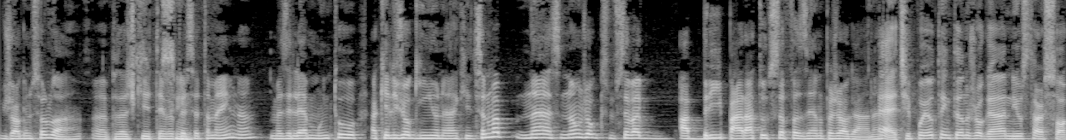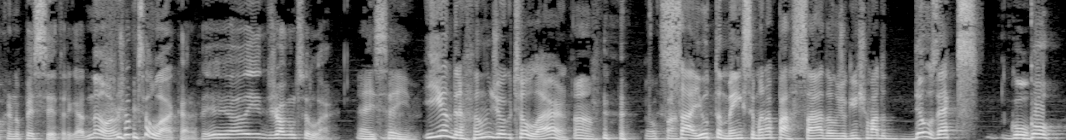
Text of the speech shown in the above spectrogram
jogue no celular. Apesar de que teve Sim. PC também, né? Mas ele é muito aquele joguinho, né, que você não vai, né, não é um jogo que você vai abrir e parar tudo que você tá fazendo pra jogar, né? É, tipo eu tentando jogar New Star Soccer no PC, tá ligado? Não, é um jogo de celular, cara. E aí joga no celular. É, isso aí. E André, falando de jogo de celular, Ah, opa. saiu também semana passada um joguinho chamado Deus Ex Go. Go.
